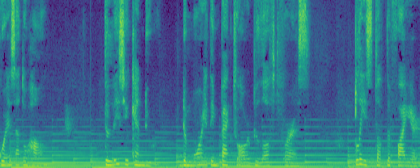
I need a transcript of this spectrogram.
gue satu hal, the least you can do, the more it impact to our beloved forest. Please stop the fire.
